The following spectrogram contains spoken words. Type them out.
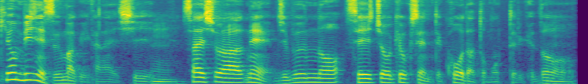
基本ビジネスうまくいかないし、ん。最初はね自分の成長曲線ってこうだと思ってるけど、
